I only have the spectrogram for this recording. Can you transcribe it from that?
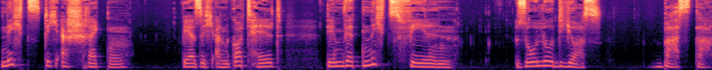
nichts dich erschrecken, Wer sich an Gott hält, dem wird nichts fehlen. Solo Dios. Basta.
